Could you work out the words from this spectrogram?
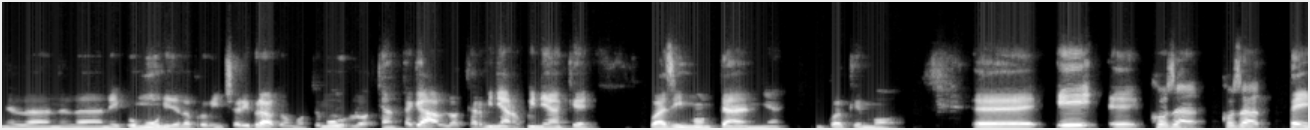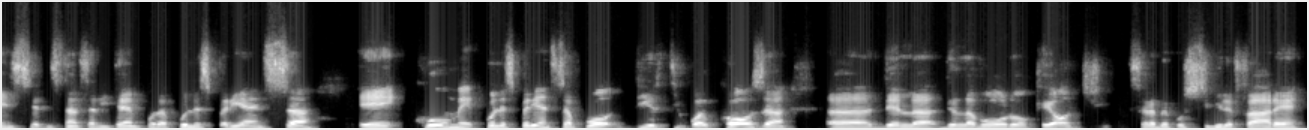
nel, nel, nei comuni della provincia di Prato, a Montemurlo, a Cantagallo, a Carmignano, quindi anche quasi in montagna in qualche modo. Eh, e eh, cosa, cosa pensi a distanza di tempo da quell'esperienza e come quell'esperienza può dirti qualcosa eh, del, del, lavoro che oggi sarebbe possibile fare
